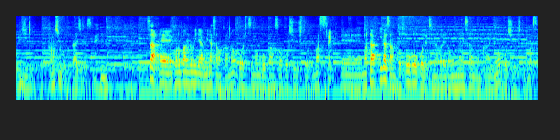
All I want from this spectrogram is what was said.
そういう時期、楽しむこと大事ですね、うん。さあ、えーこの番組では皆様からのご質問ご感想を募集しております、はい。えーまたイラさんと双方向でつながれるオンラインサロンの会員も募集しています。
